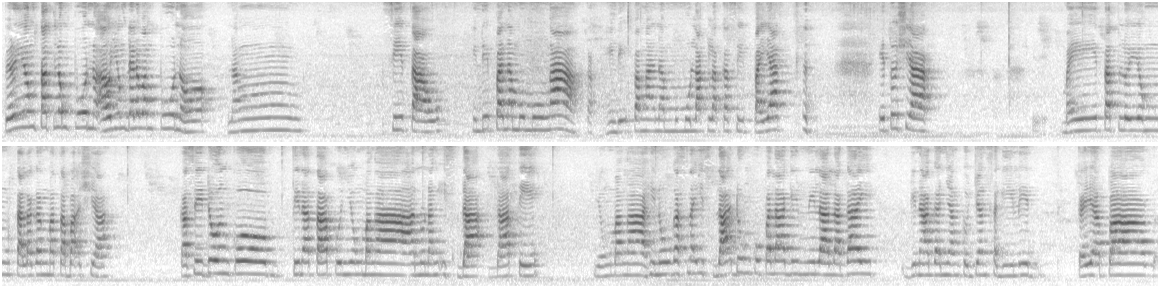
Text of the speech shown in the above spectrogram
Pero yung tatlong puno, o yung dalawang puno ng sitaw, hindi pa namumunga. Hindi pa nga namumulaklak kasi payat. Ito siya. May tatlo yung talagang mataba siya. Kasi doon ko tinatapon yung mga ano ng isda dati. Yung mga hinugas na isda, doon ko palagi nilalagay. ginaganyan ko dyan sa gilid. Kaya pag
